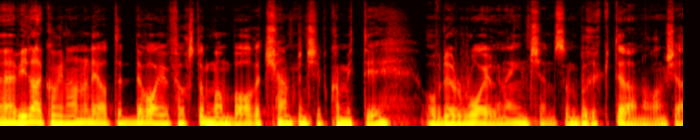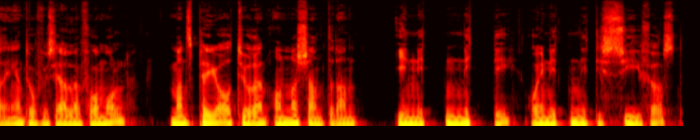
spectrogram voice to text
Eh, videre kan vi nevne det at det var i første omgang bare Championship Committee of the Royal and Ancient som brukte denne rangeringen til offisielle formål, mens PGA-turen anerkjente den i 1990 og i 1997 først,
